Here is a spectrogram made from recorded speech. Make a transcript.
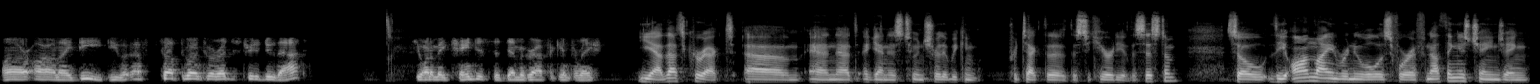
or, or, on ID, do you have, still have to go into a registry to do that? Do you want to make changes to demographic information? Yeah, that's correct. Um, and that, again, is to ensure that we can protect the, the security of the system. So the online renewal is for if nothing is changing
